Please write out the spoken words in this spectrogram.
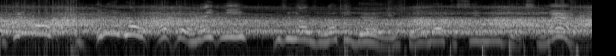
If any of y'all, if any of y'all out there hate me, this is y'all's lucky day. You're about to see me get smashed.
